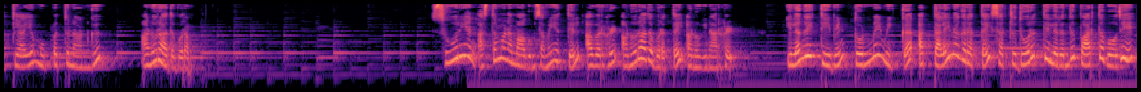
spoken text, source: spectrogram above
அத்தியாயம் முப்பத்து நான்கு அனுராதபுரம். சூரியன் அஸ்தமனமாகும் சமயத்தில் அவர்கள் அனுராதபுரத்தை அணுகினார்கள். இலங்கை தீவின் தொன்மை மிக்க அத்தலைநகரத்தை சற்று தூரத்திலிருந்து பார்த்தபோதே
